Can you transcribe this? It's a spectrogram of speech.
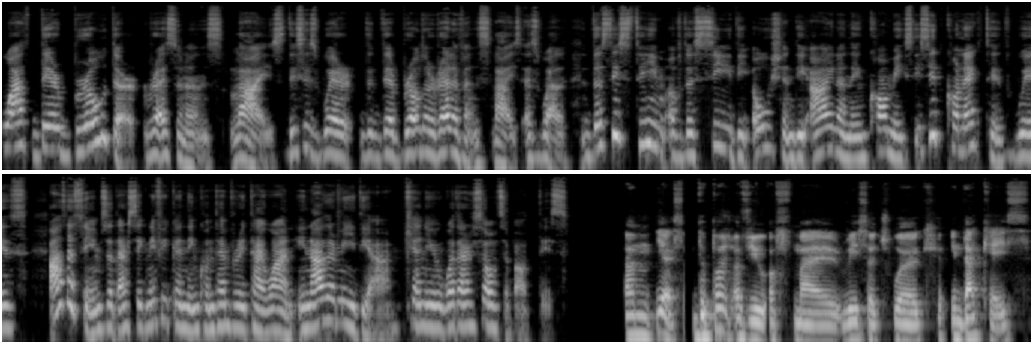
what their broader resonance lies? This is where th- their broader relevance lies as well. Does this theme of the sea, the ocean, the island in comics, is it connected with other themes that are significant in contemporary Taiwan, in other media? Can you, what are your thoughts about this? Um, yes, the point of view of my research work in that case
